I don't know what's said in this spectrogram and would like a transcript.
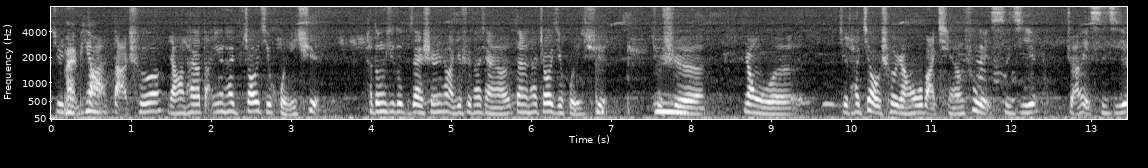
就买票打车，然后他要打，因为他着急回去，他东西都不在身上，就是他想要，但是他着急回去，就是让我就他叫车，然后我把钱付给司机，转给司机。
